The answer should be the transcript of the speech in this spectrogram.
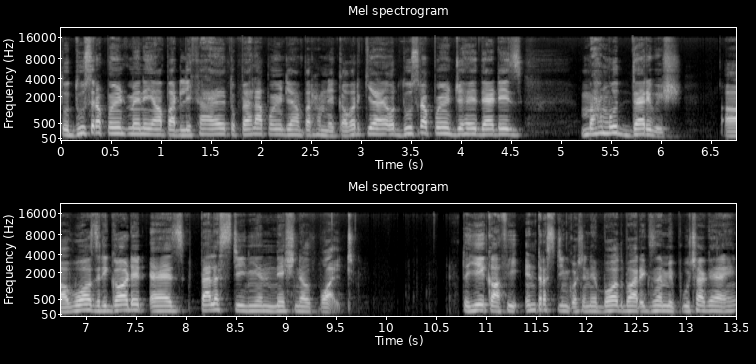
तो दूसरा पॉइंट मैंने यहाँ पर लिखा है तो पहला पॉइंट यहाँ पर हमने कवर किया है और दूसरा पॉइंट जो है that is Mahmoud Darwish was regarded as Palestinian national point तो ये काफ़ी इंटरेस्टिंग क्वेश्चन है, बहुत बार एग्ज़ाम में पूछा गया है।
